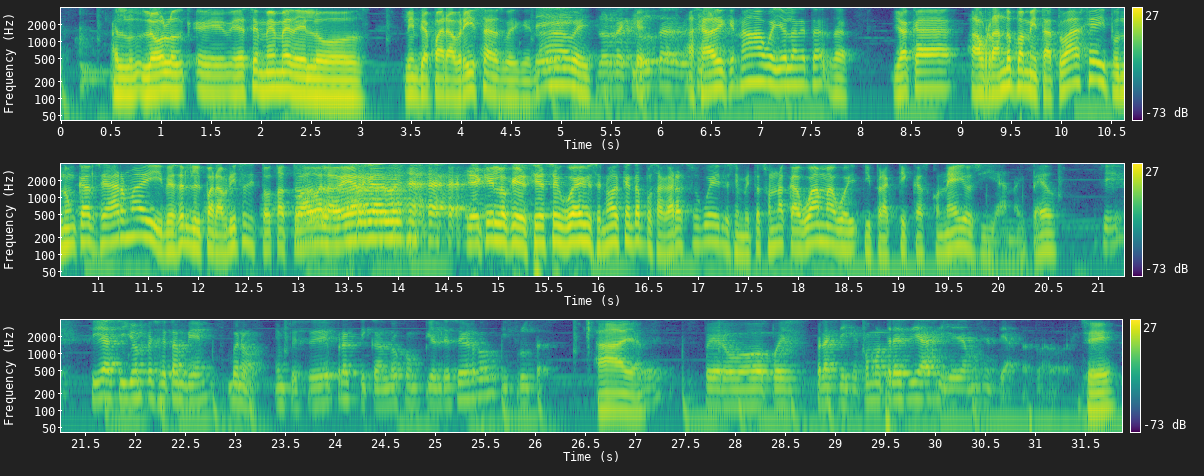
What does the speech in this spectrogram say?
Al- Luego los- eh, ese meme de los limpiaparabrisas, güey, que Sí, no, güey. Los reclutas, güey. Ajá, de que no, güey, yo la neta, o sea, yo acá ahorrando para mi tatuaje y pues nunca se arma y ves el del parabrisas y todo tatuado a la verga, güey. Y es que lo que decía ese güey, dice, no, es que neta, pues agarras a esos güey, les invitas a una caguama, güey, y practicas con ellos y ya no hay pedo. Sí, sí, así yo empecé también. Bueno, empecé practicando con piel de cerdo y frutas. Ah, ya. ¿sabes? Pero pues practiqué como tres días y yo ya me sentía tatuador. Sí.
